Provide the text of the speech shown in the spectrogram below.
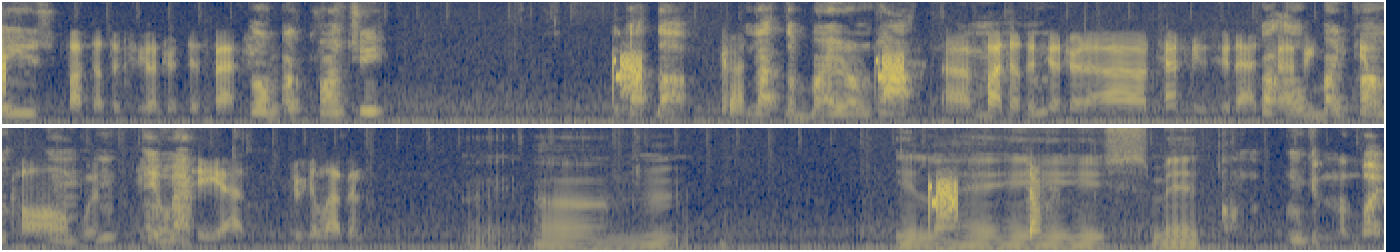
cheese. Five Delta 200 dispatch. A little more crunchy. We got the Good. got the bread on top. Uh, Five Delta 200, uh, test me to that Uh-oh, traffic break detail pump. call with. DOT at 311. Um, Eli Smith. I'm getting the bite.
